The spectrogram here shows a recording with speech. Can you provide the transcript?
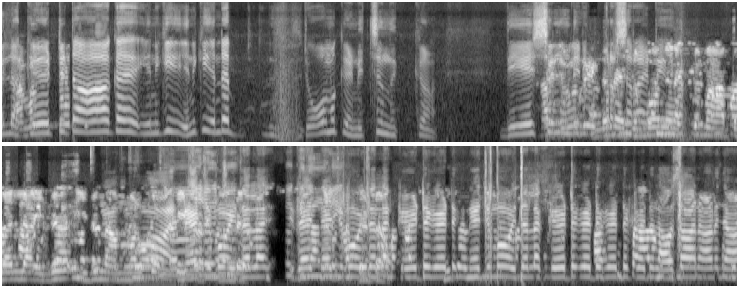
ഇല്ല. കേട്ടിട്ട് ആകെ എനിക്ക് എനിക്ക് എന്റെ രോമൊക്കെ എണിച്ച് നിക്കാണ്. ദേഷ്യം കേട്ട് കേട്ട് നജുമോ ഇതെല്ലാം കേട്ട് കേട്ട് കേട്ട് കേട്ട് അവസാനാണ് ഞാൻ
